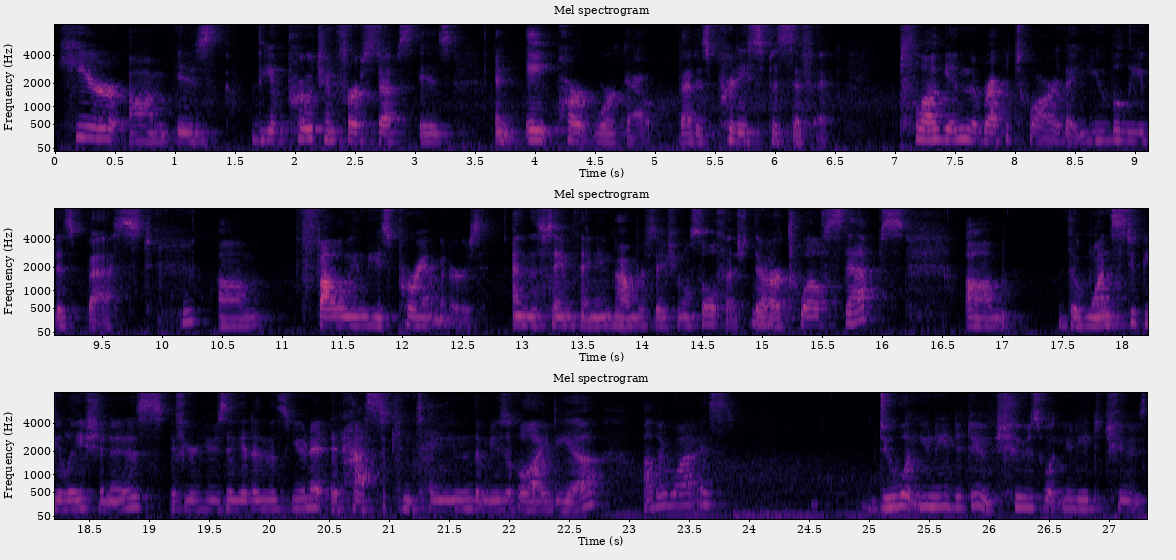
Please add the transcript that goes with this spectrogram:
here um, is the approach and first steps is an eight part workout that is pretty specific. Plug in the repertoire that you believe is best, um, following these parameters. And the same thing in conversational solfege. There are 12 steps. Um, the one stipulation is if you're using it in this unit, it has to contain the musical idea. Otherwise, do what you need to do choose what you need to choose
